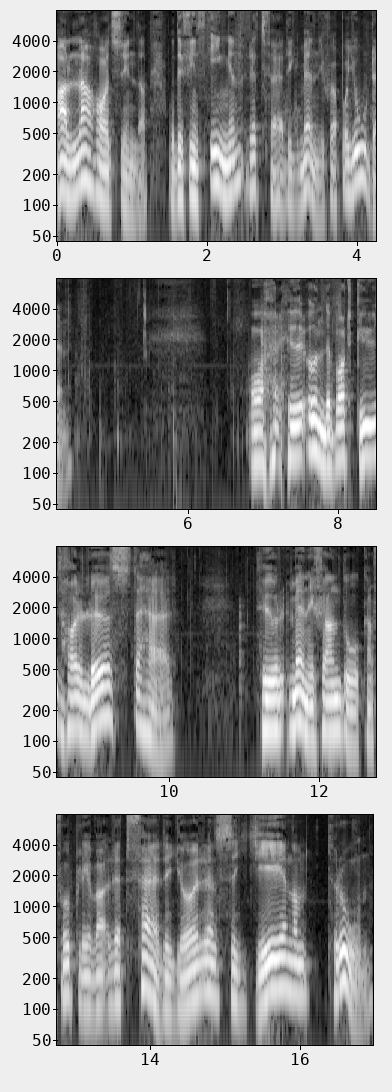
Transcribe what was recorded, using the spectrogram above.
Alla har syndat och det finns ingen rättfärdig människa på jorden. Och hur underbart Gud har löst det här. Hur människan då kan få uppleva rättfärdiggörelse genom tron.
